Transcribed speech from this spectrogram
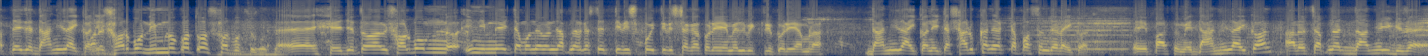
আপনি এই যে দানিল আইকন মানে সর্বনিম্ন কত সর্বোচ্চ কত? এই যে তো আমি সর্বনিম্ন এটা মনে করেন যে আপনার কাছে তিরিশ পঁয়ত্রিশ টাকা করে এম এল বিক্রি করি আমরা। দানিল আইকন এটা শাহরুখ খানের একটা পছন্দের আইকন এই পারফিউমে দানিল আইকন আর হচ্ছে আপনার দানিল ডিজায়ার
